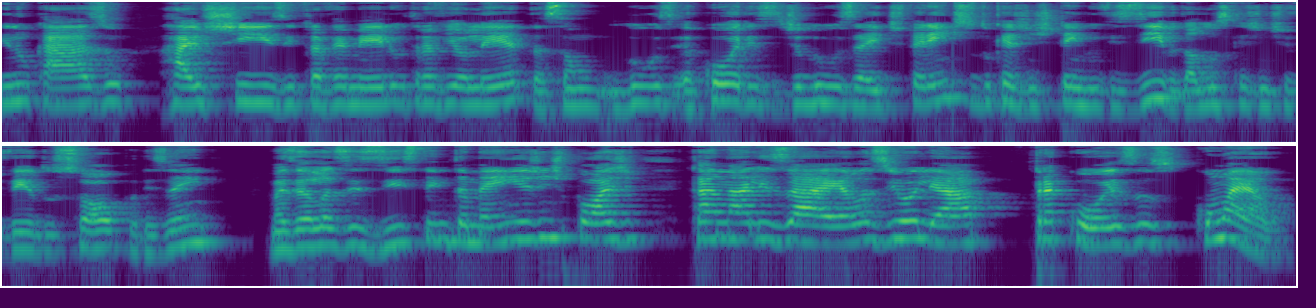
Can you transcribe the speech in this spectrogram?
E no caso, raio-x, infravermelho, ultravioleta são luz, cores de luz aí diferentes do que a gente tem no visível, da luz que a gente vê do sol, por exemplo. Mas elas existem também e a gente pode canalizar elas e olhar para coisas com ela.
